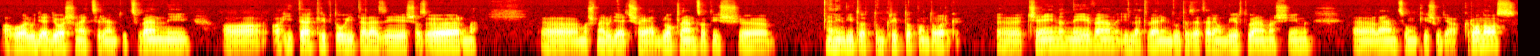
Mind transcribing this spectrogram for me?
ahol ugye gyorsan, egyszerűen tudsz venni, a, a hitel, kriptóhitelezés, az earn, most már ugye egy saját blokkláncot is elindítottunk, crypto.org chain néven, illetve elindult az Ethereum Virtual Machine láncunk is, ugye a Kronos.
